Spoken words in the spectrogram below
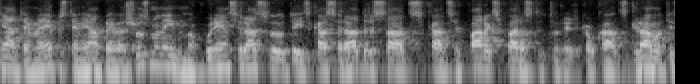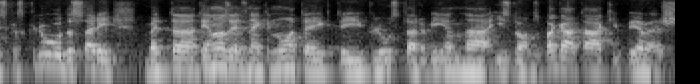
jā, tiem e-pastiem jāpievērš uzmanība, no kurienes ir atsūtīts, kas ir adresāts, kāds ir paraksts. Parasti tur ir kaut kādas gramatiskas kļūdas arī, bet tie noziedznieki noteikti kļūst ar vien izdomas bagātāki, pievērš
